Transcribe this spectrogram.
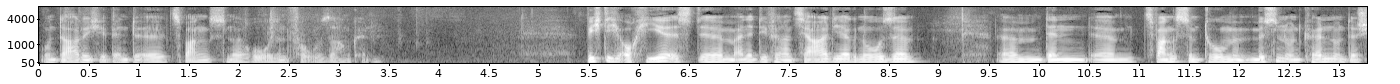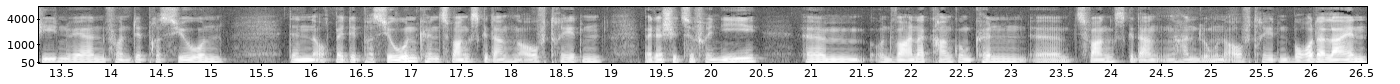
und dadurch eventuell Zwangsneurosen verursachen können. Wichtig auch hier ist ähm, eine Differentialdiagnose, ähm, denn ähm, Zwangssymptome müssen und können unterschieden werden von Depressionen, denn auch bei Depressionen können Zwangsgedanken auftreten. Bei der Schizophrenie ähm, und Warnerkrankung können äh, Zwangsgedankenhandlungen auftreten. Borderline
